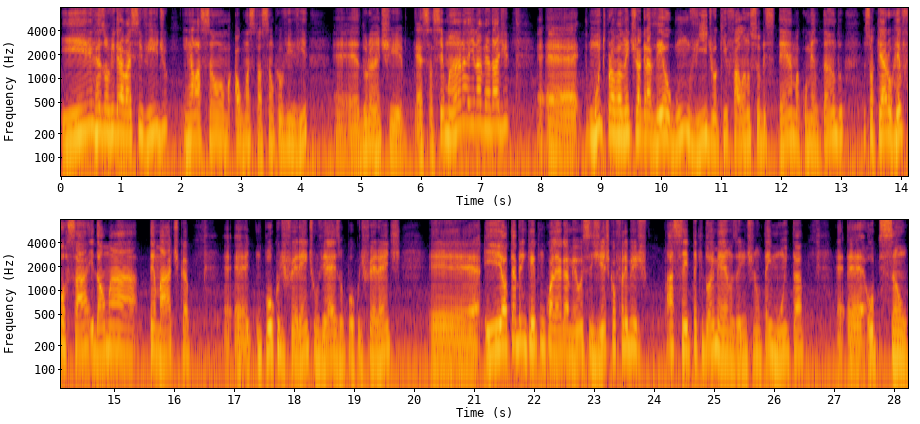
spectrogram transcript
e resolvi gravar esse vídeo em relação a alguma situação que eu vivi é, é, durante essa semana e na verdade é, é, muito provavelmente já gravei algum vídeo aqui falando sobre esse tema, comentando. Eu só quero reforçar e dar uma temática é, é, um pouco diferente, um viés um pouco diferente. e eu até brinquei com um colega meu esses dias que eu falei, bicho, aceita que dói menos. A gente não tem muita opção,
